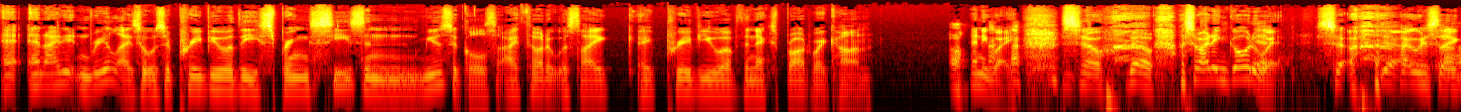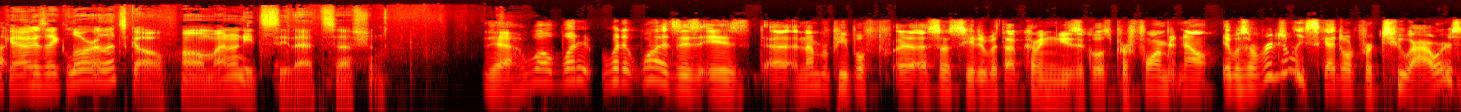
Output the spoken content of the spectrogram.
and I didn't realize it was a preview of the spring season musicals. I thought it was like a preview of the next Broadway con. Oh. Anyway, so no. so I didn't go to yeah. it. So yeah. I was like, uh, I was like, Laura, let's go home. I don't need to see that session. Yeah, well, what it what it was is is uh, a number of people f- uh, associated with upcoming musicals performed it. Now, it was originally scheduled for two hours,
